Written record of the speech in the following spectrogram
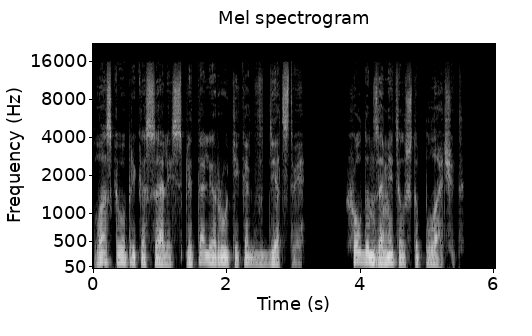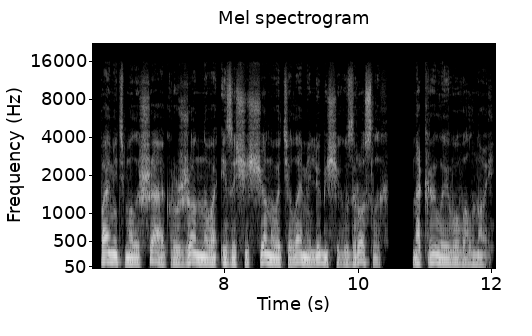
Ласково прикасались, сплетали руки, как в детстве. Холден заметил, что плачет. Память малыша, окруженного и защищенного телами любящих взрослых, накрыла его волной.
